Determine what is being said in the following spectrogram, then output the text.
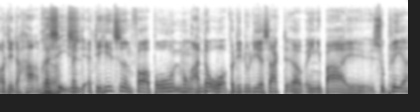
og det, der har været. Præcis. Men at det hele tiden for at bruge nogle andre ord på det, du lige har sagt, og egentlig bare øh, supplere,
